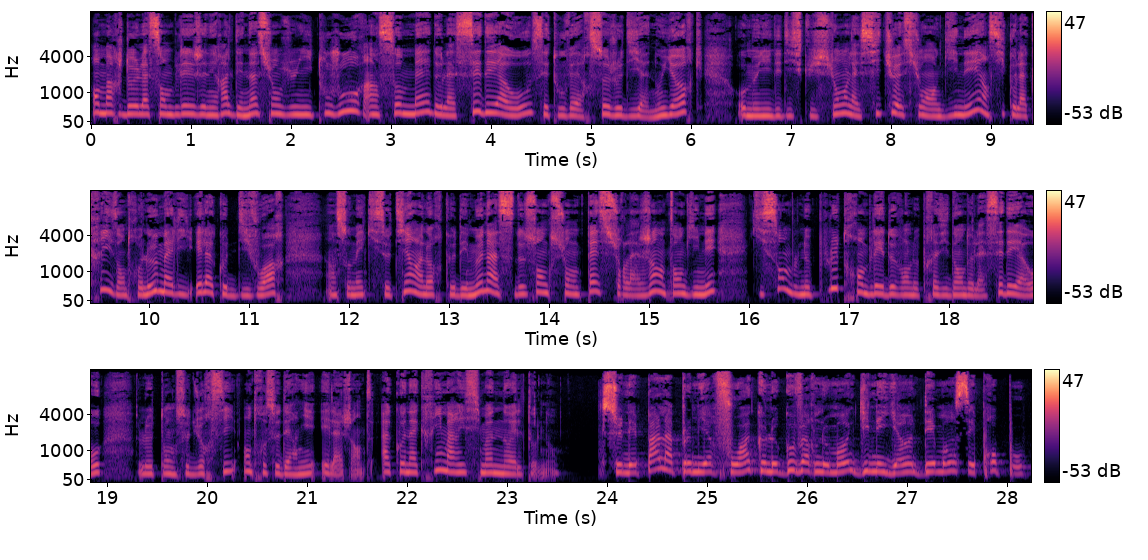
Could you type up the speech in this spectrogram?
En marge de l'Assemblée générale des Nations unies, toujours, un sommet de la CDAO s'est ouvert ce jeudi à New York. Au menu des discussions, la situation en Guinée ainsi que la crise entre le Mali et la Côte d'Ivoire. Un sommet qui se tient alors que des menaces de sanctions pèsent sur la junte en Guinée qui semble ne plus trembler devant le président de la CDAO. Le ton se durcit entre ce dernier et la junte. À Conakry, Marie-Simone Noël Tolno. Ce n'est pas la première fois que le gouvernement guinéen dément ses propos.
